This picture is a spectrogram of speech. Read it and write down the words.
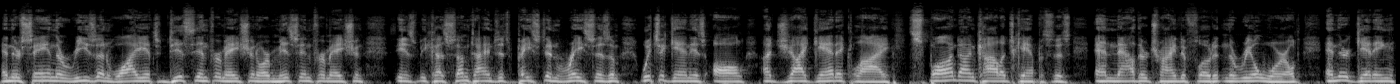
And they're saying the reason why it's disinformation or misinformation is because sometimes it's based in racism, which again is all a gigantic lie spawned on college campuses. And now they're trying to float it in the real world. And they're getting,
